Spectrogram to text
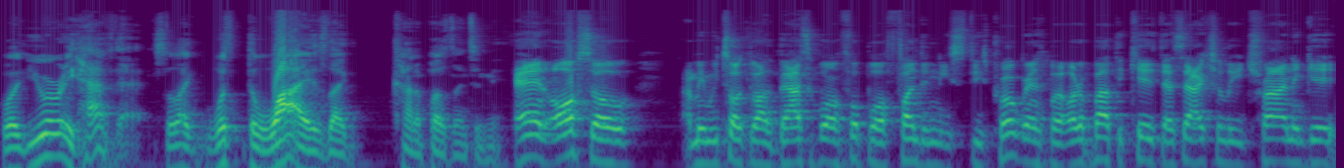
Well, you already have that. So like, what's the why is like kind of puzzling to me. And also, I mean, we talked about basketball and football funding these these programs, but what about the kids that's actually trying to get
